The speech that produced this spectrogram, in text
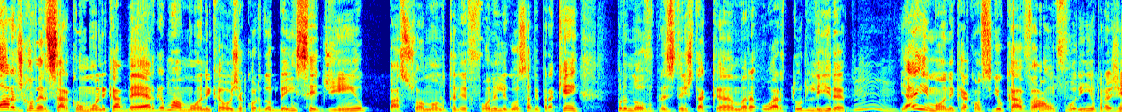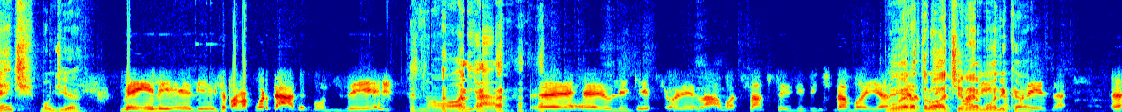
Hora de conversar com Mônica Bergamo. A Mônica hoje acordou bem cedinho, passou a mão no telefone e ligou, sabe para quem? Pro novo presidente da Câmara, o Arthur Lira. Hum. E aí, Mônica, conseguiu cavar um furinho pra gente? Bom dia. Bem, ele, ele já estava acordado, é bom dizer. Olha! É, é, eu liguei porque eu olhei lá, o WhatsApp 6 e 20 da manhã. Não era, era trote, 40, né, Mônica? Falei, Hã?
